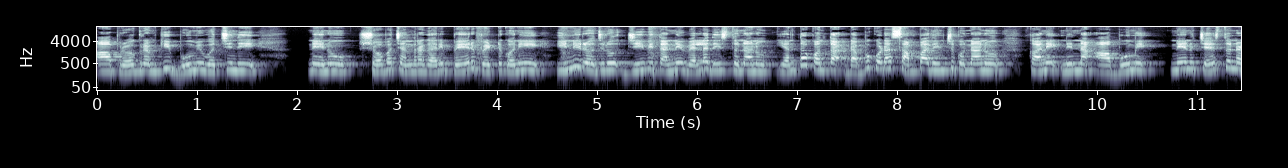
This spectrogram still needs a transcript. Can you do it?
ఆ ప్రోగ్రాంకి భూమి వచ్చింది. నేను శోభచంద్ర గారి పేరు పెట్టుకొని ఇన్ని రోజులు జీవితాన్ని వెళ్ళదీస్తున్నాను ఎంతో కొంత డబ్బు కూడా సంపాదించుకున్నాను. కానీ నిన్న ఆ భూమి నేను చేస్తున్న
